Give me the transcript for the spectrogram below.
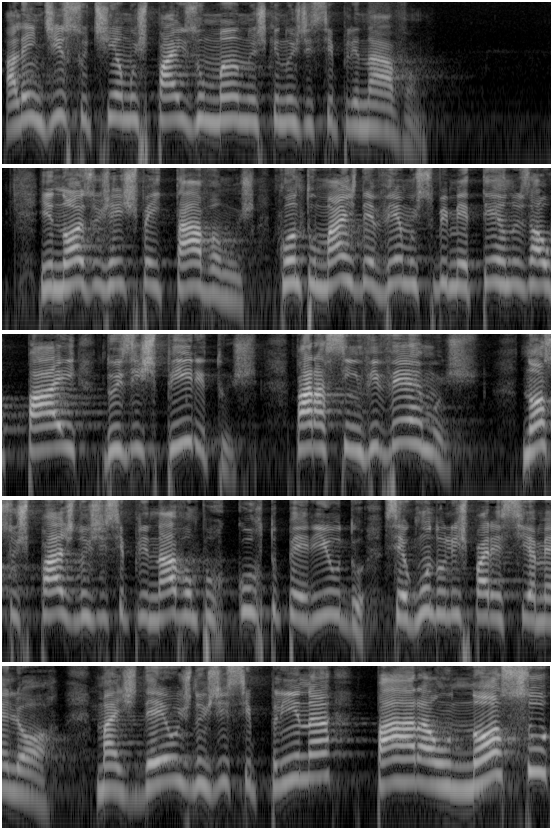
Além disso, tínhamos pais humanos que nos disciplinavam. E nós os respeitávamos, quanto mais devemos submeter-nos ao Pai dos Espíritos, para assim vivermos. Nossos pais nos disciplinavam por curto período, segundo lhes parecia melhor, mas Deus nos disciplina para o nosso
